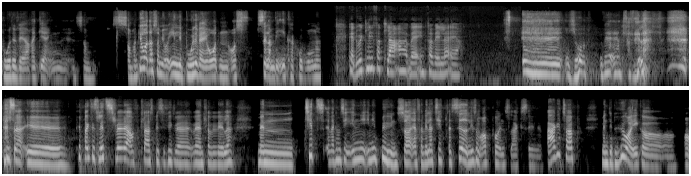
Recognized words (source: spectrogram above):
burde være regeringen, øh, som, som har gjort, og som jo egentlig burde være i orden, også selvom vi ikke har corona. Kan du ikke lige forklare, hvad en favela er? Øh, jo, hvad er en favela? altså, øh, det er faktisk lidt svært at forklare specifikt, hvad, hvad en favela. Men tit, hvad kan man sige, inde i, inde i byen, så er favela tit placeret ligesom op på en slags øh, bakketop, men det behøver ikke at, at,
